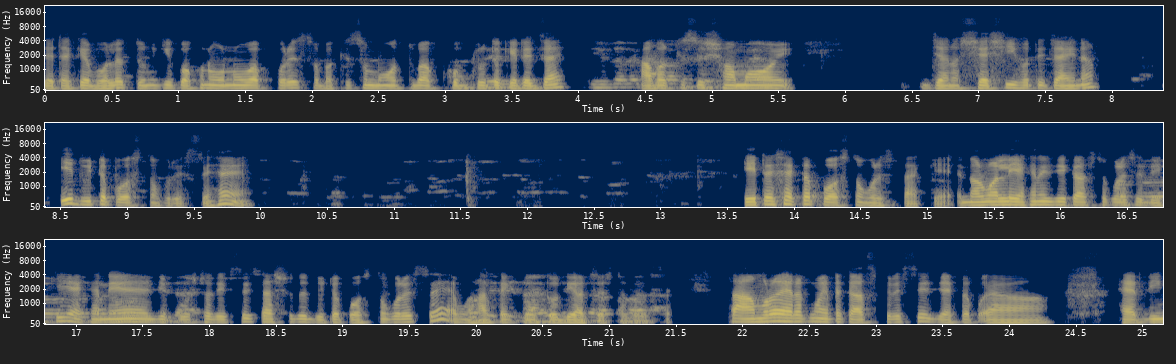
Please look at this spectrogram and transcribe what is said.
যেটাকে বলে তুমি কি কখনো অনুভব করেছ বা কিছু মুহূর্ত বা খুব দ্রুত কেটে যায়? আবার কিছু সময় যেন শেষই হতে চায় না? এই দুইটা প্রশ্ন করেছে হ্যাঁ? এটা সে একটা প্রশ্ন করেছে তাকে। নর্মালি এখানে যে কাজটা করেছে দেখি এখানে যে পোস্টটা দেখছি তার শুধু দুইটা প্রশ্ন করেছে এবং হালকা একটু উত্তর দেওয়ার চেষ্টা করেছে। তা আমরা এরকম একটা কাজ করেছি যে একটা হেডিং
